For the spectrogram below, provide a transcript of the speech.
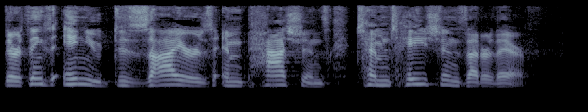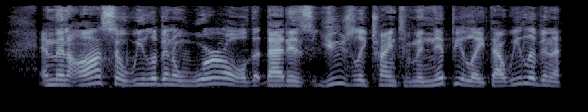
There are things in you, desires and passions, temptations that are there. And then also, we live in a world that is usually trying to manipulate that. We live in a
